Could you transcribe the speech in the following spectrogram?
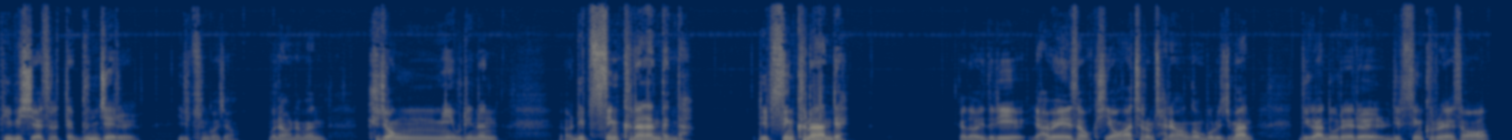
BBC에서 그때 문제를 일으킨 거죠. 뭐냐 그러면 규정이 우리는 립싱크는 안 된다. 립싱크는 안 돼. 그러니까 너희들이 야외에서 혹시 영화처럼 촬영한 건 모르지만 네가 노래를 립싱크로 해서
